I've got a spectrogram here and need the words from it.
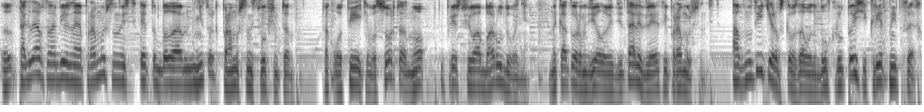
Э, тогда автомобильная промышленность это была не только промышленность, в общем-то, такого третьего сорта, но прежде всего оборудования, на котором делали детали для этой промышленности. А внутри Кировского завода был крутой секретный цех.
